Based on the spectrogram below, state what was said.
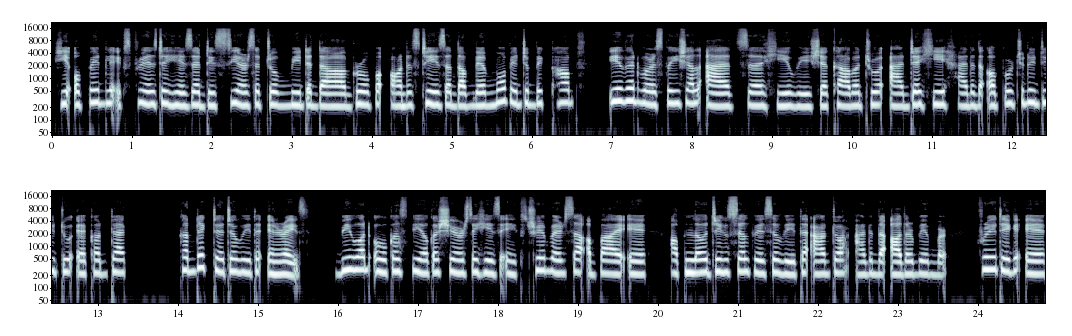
he openly expressed his desires to meet the group on stage. The moment to become even more special as uh, he wish come true and he had the opportunity to uh, contact connected with Enrace. B1 August Yoga shares his experiments by uh, uploading selfies with Anton and the other member, creating a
